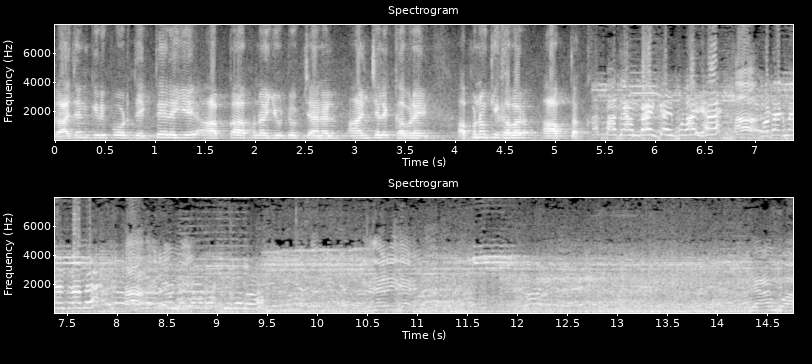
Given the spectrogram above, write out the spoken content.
राजन की रिपोर्ट देखते रहिए आपका अपना यूट्यूब चैनल आंचलिक खबरें अपनों की खबर आप तक। हम बैंक का एम्प्लॉय है? हाँ। कोटक महिंद्रा में? क्या हुआ?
